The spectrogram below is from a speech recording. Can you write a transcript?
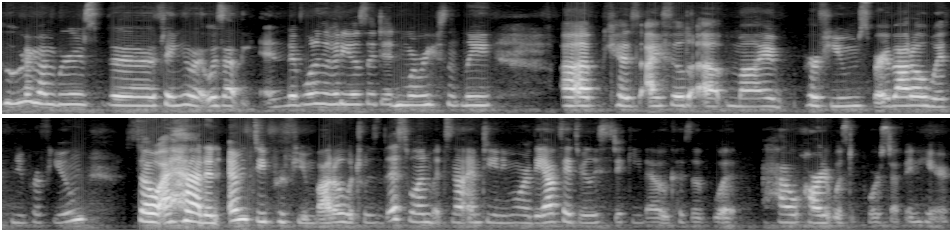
who remembers the thing that was at the end of one of the videos I did more recently? Uh, because I filled up my perfume spray bottle with new perfume. So I had an empty perfume bottle, which was this one, but it's not empty anymore. The outside's really sticky though because of what how hard it was to pour stuff in here.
